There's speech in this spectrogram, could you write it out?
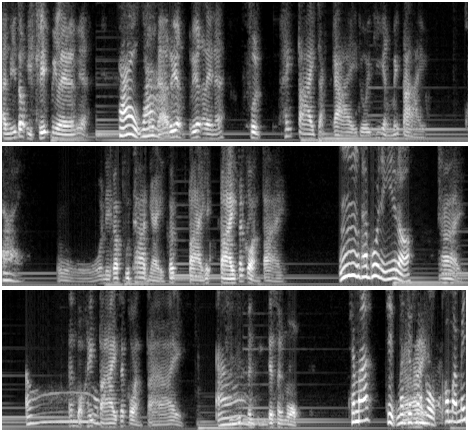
อันนี้ต้องอีกคลิปหนึงเลยนะเนี่ย ใช่ ยากนะเรื่องเรื่องอะไรนะ ฝึกให้ตายจากกายโดยที่ยังไม่ตาย ใช่ โอ้โหอันนี่ก็พุทธาสไงก็ตายให้ตายซะก่อนตาย อืมท่านพูดอย่างนี้เหรอ ใช่โอ้ท่านบอกให้ตายซะก่อนตายอ่าชีวิตมันถึงจะสงบ ใช่ไหม จิตมันจะใช่สงบ เพราะมันไม่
